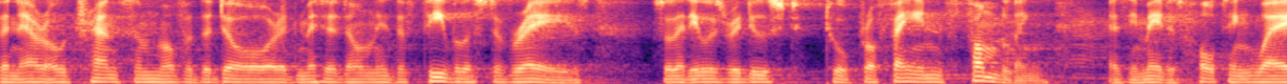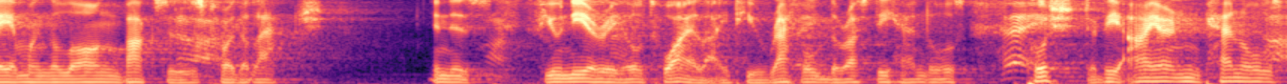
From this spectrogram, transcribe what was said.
The narrow transom over the door admitted only the feeblest of rays, so that he was reduced to a profane fumbling as he made his halting way among the long boxes toward the latch. In this funereal twilight, he rattled the rusty handles, pushed the iron panels,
